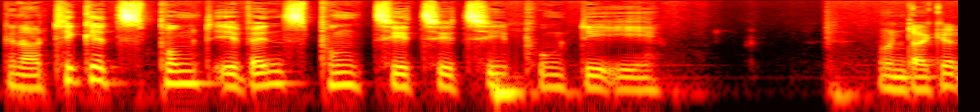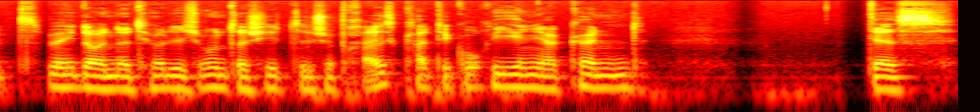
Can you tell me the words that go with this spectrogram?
Genau, tickets.events.ccc.de. Und da gibt es wieder natürlich unterschiedliche Preiskategorien. Ihr könnt das,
